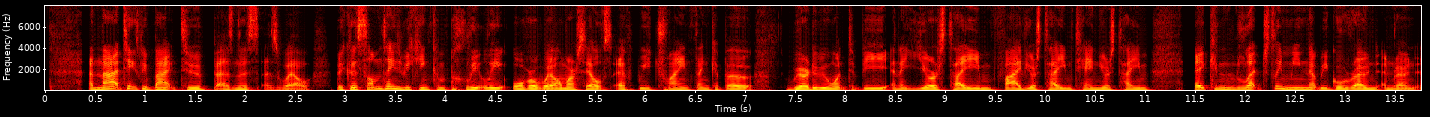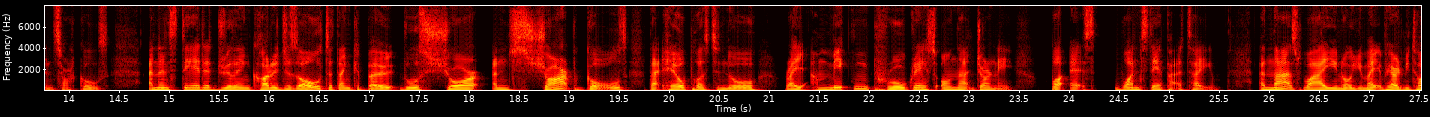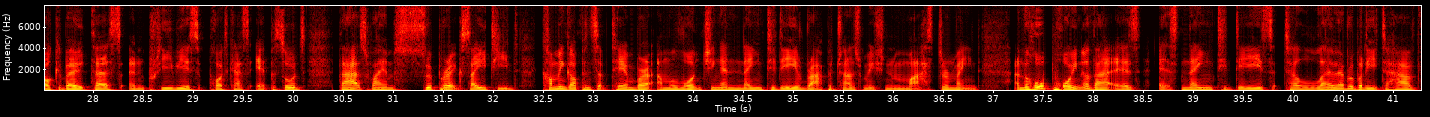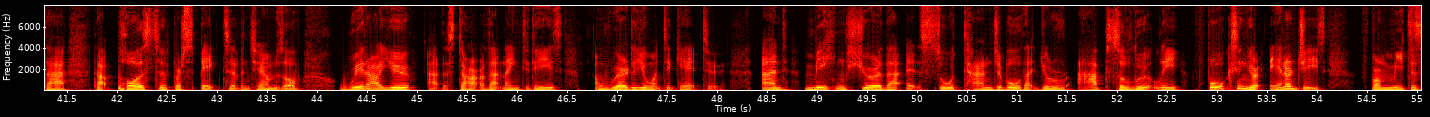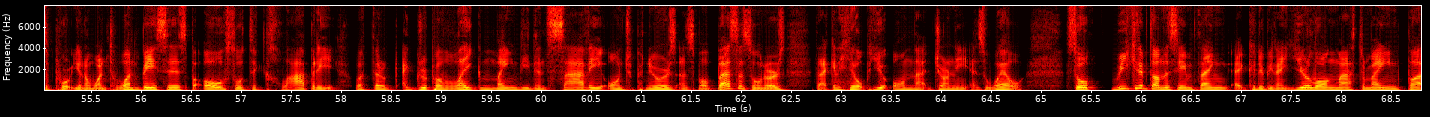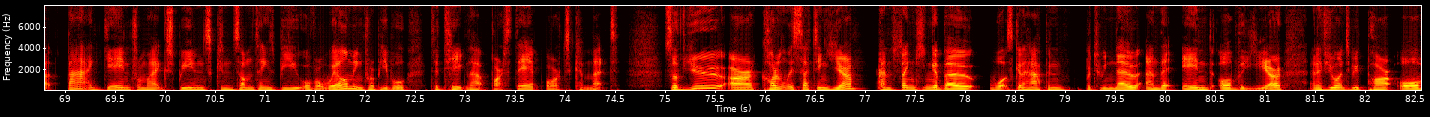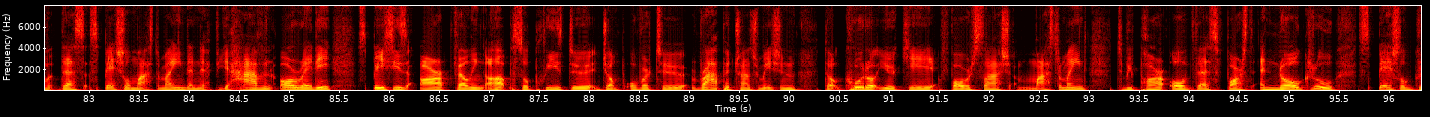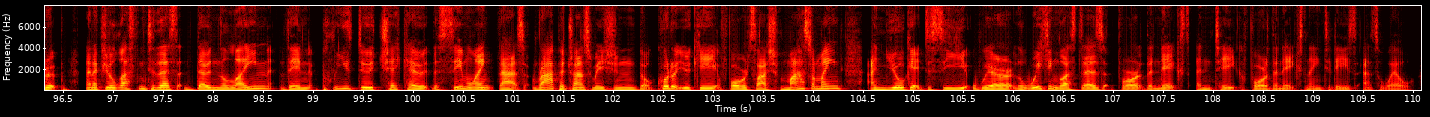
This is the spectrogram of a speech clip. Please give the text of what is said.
And that takes me back to business as well, because sometimes we can completely overwhelm ourselves if we try and think about where do we want to be in a year's time, five years' time, 10 years' time. It can literally mean that we go round and round in circles. And instead, I'd really encourage us all to think about those short and sharp goals that help us to know, right, I'm making progress on that journey, but it's one step at a time. And that's why, you know, you might have heard me talk about this in previous podcast episodes. That's why I'm super excited. Coming up in September, I'm launching a 90 day rapid transformation mastermind. And the whole point of that is it's 90 days to allow everybody to have that, that positive perspective in terms of where are you at the start of that 90 days and where do you want to get to? And making sure that it's so tangible that you're absolutely focusing your energies for me to support you on a one to one basis, but also to collaborate with a group of like minded and savvy entrepreneurs and small business owners that can help you on that journey as well. So, we could have done the same thing. It could have been a year long mastermind, but that, again, from my experience, can sometimes be overwhelming for people to take that first step or to commit. So, if you are currently sitting here and thinking about what's going to happen between now and the end of the year. And if you want to be part of this special mastermind, and if you haven't already, spaces are filling up. So please do jump over to rapidtransformation.co.uk forward slash mastermind to be part of this first inaugural special group. And if you're listening to this down the line, then please do check out the same link. That's rapidtransformation.co.uk forward slash mastermind, and you'll get to see where the waiting list is for the next intake for the next 90 days as well.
